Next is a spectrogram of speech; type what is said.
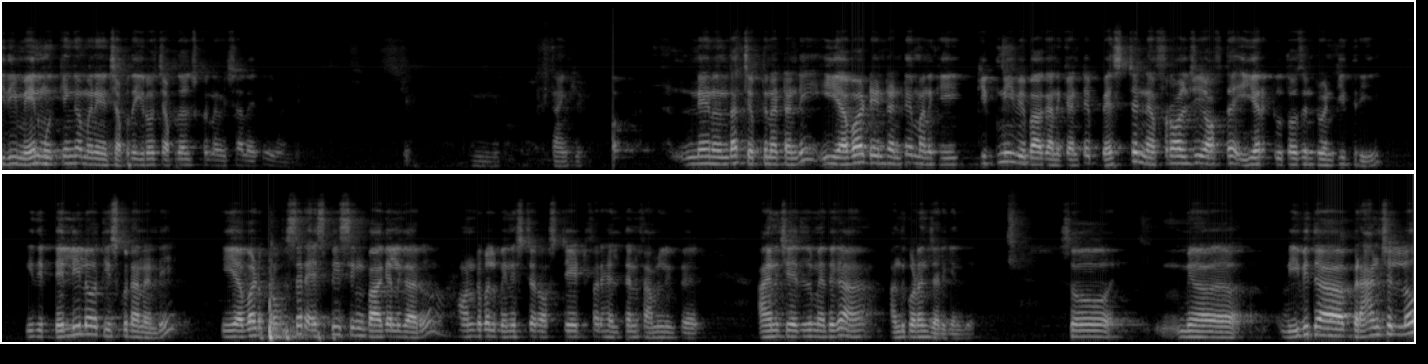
ఇది మెయిన్ ముఖ్యంగా మనం చెప్పద ఈరోజు చెప్పదలుచుకున్న విషయాలు అయితే ఇవ్వండి థ్యాంక్ యూ నేను ఇందాక చెప్తున్నట్టండి ఈ అవార్డు ఏంటంటే మనకి కిడ్నీ విభాగానికి అంటే best nephrology of the year two thousand twenty three ఇది ఢిల్లీలో తీసుకున్నానండి. ఈ award professor SP Singh Baghel గారు honourable minister of state for health and family fare ఆయన చేతుల మీదుగా అందుకోవడం జరిగింది. సో వివిధ బ్రాంచుల్లో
